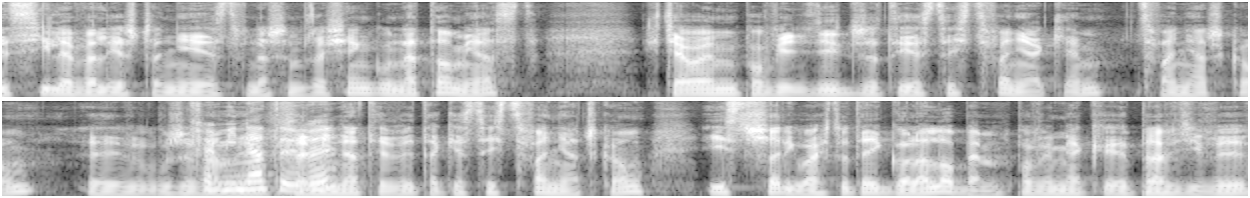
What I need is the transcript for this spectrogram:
Y, C-level jeszcze nie jest w naszym zasięgu, natomiast chciałem powiedzieć, że ty jesteś cwaniakiem, cwaniaczką, Y, używamy feminatywy. feminatywy, tak jesteś cwaniaczką i strzeliłaś tutaj gola lobem. Powiem jak prawdziwy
